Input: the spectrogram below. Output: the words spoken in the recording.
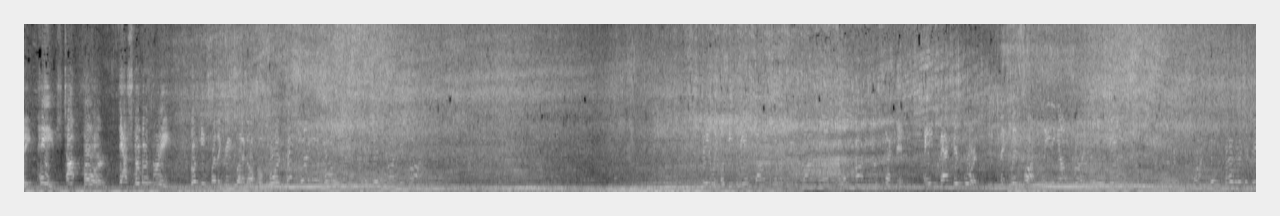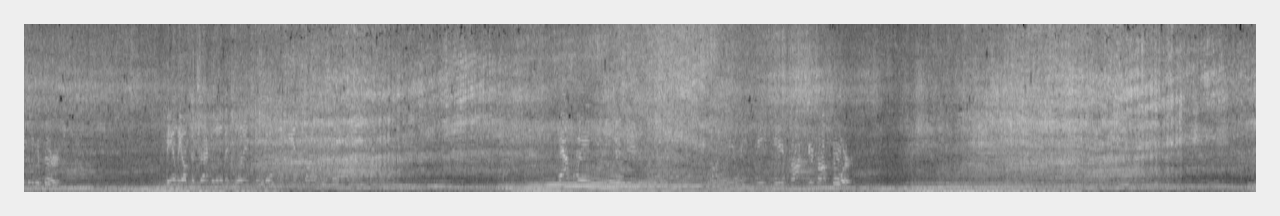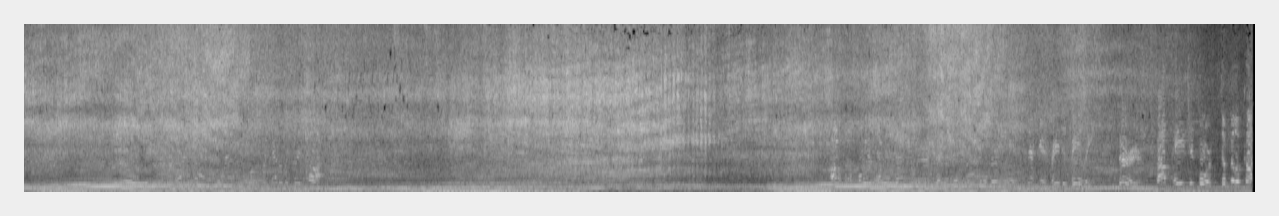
Bailey, Page, top four. Dash number three. Looking for the green flag off of off. Bailey looking to the inside. Number second. Page back and forth. McClintock leading out front. Page forward to take over third. Bailey up the track a little bit, one and two, opening the inside for Page. Halfway, Bailey, Page, Hancock, your top four. Kevin McClintock. Off the board, second, Brandon Bailey. Third, Bob Page, and fourth to Philip Cox.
